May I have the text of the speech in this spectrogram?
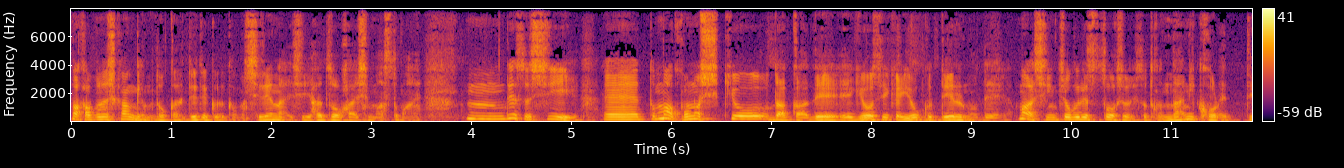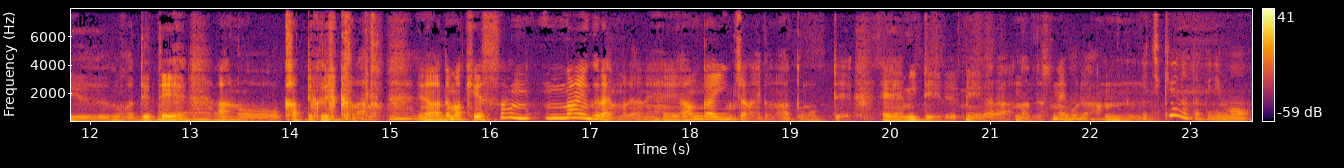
まあ、株主還元もどっかで出てくるかもしれないし、増配しますとかね。うんですし、えー、っと、まあ、この市況高で業績がよく出るので、まあ、進捗率投資の人とか、何これっていうのが出て、あの、買ってくれるかなと。で、まあ、決算前ぐらいまではね、案外いいんじゃないかなと思って、えー、見ている銘柄なんですね、これは。うん、19の時にも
